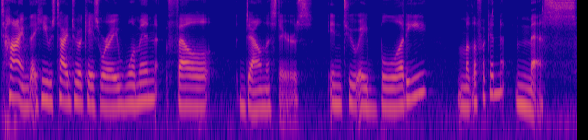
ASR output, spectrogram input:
time that he was tied to a case where a woman fell down the stairs into a bloody motherfucking mess.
